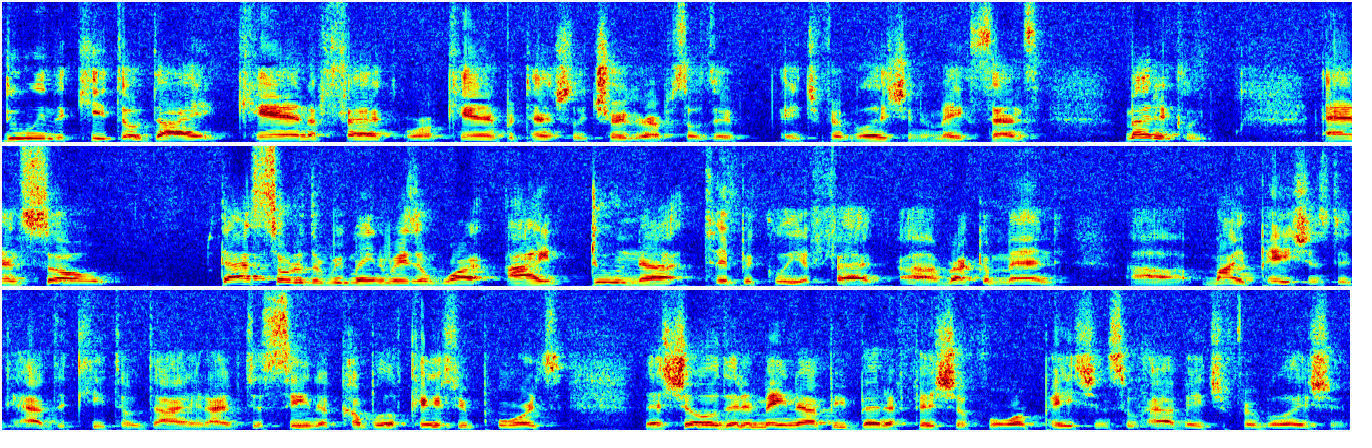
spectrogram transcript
doing the keto diet can affect or can potentially trigger episodes of atrial fibrillation. It makes sense medically. And so that's sort of the main reason why I do not typically affect, uh, recommend uh, my patients to have the keto diet. I've just seen a couple of case reports that show that it may not be beneficial for patients who have atrial fibrillation.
